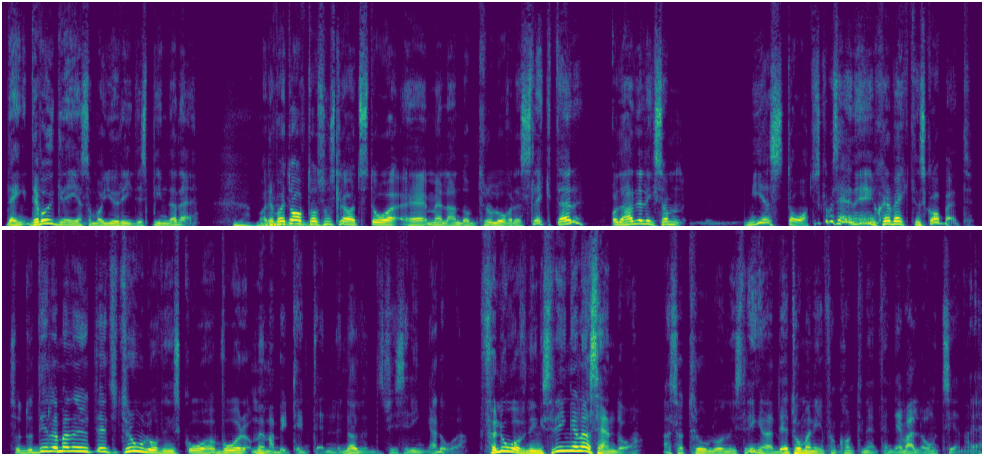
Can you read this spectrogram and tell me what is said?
Den, det var ju grejen som var juridiskt bindande. Och det var ett avtal som slöts då eh, mellan de trolovade släkter och det hade liksom mer status kan man säga än själva äktenskapet. Så då delade man ut lite trolovningsgåvor, men man bytte inte nödvändigtvis ringar då. Förlovningsringarna sen då, alltså trolovningsringarna, det tog man in från kontinenten. Det var långt senare.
